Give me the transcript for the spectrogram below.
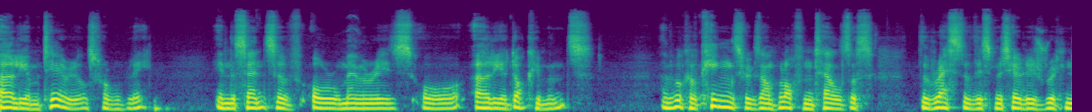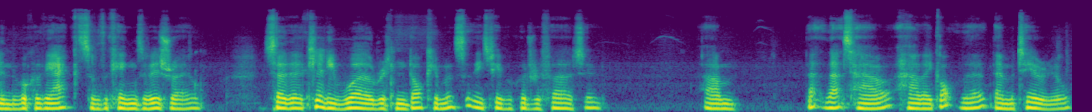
earlier materials, probably, in the sense of oral memories or earlier documents. And the Book of Kings, for example, often tells us the rest of this material is written in the Book of the Acts of the Kings of Israel. So there clearly were written documents that these people could refer to. Um, that, that's how, how they got their, their material.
